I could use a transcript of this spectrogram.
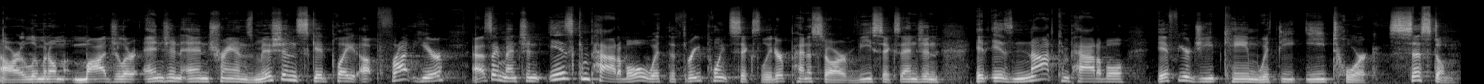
Our aluminum modular engine and transmission skid plate up front here, as I mentioned, is compatible with the 3.6 liter Pentastar V6 engine. It is not compatible if your Jeep came with the e-torque system.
